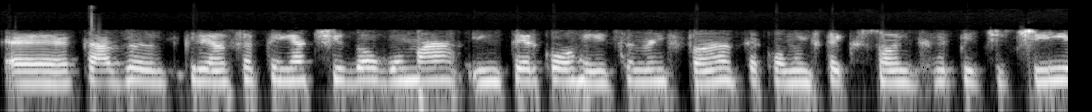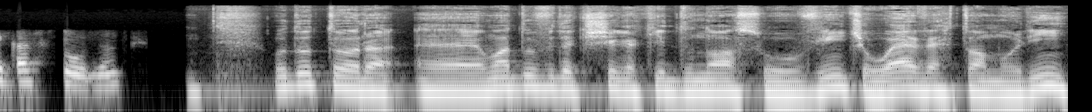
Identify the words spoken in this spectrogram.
é, caso a criança tenha tido alguma intercorrência na infância, como infecções repetitivas, tudo. Ô doutora, é, uma dúvida que chega aqui do nosso ouvinte, o Everton Amorim,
